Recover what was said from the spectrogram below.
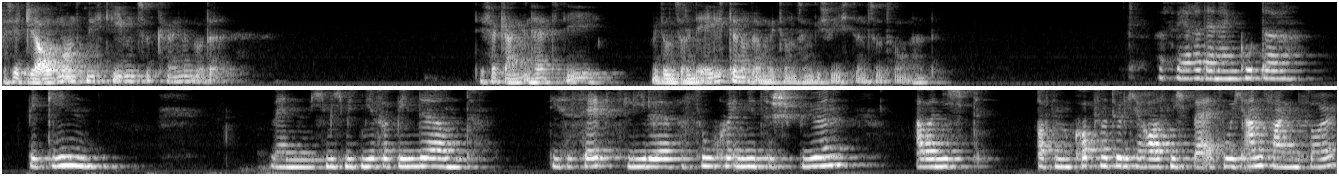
dass wir glauben, uns nicht lieben zu können oder die Vergangenheit, die mit unseren Eltern oder mit unseren Geschwistern zu tun hat. Was wäre denn ein guter Beginn, wenn ich mich mit mir verbinde und diese Selbstliebe versuche in mir zu spüren, aber nicht aus dem Kopf natürlich heraus nicht weiß, wo ich anfangen soll.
